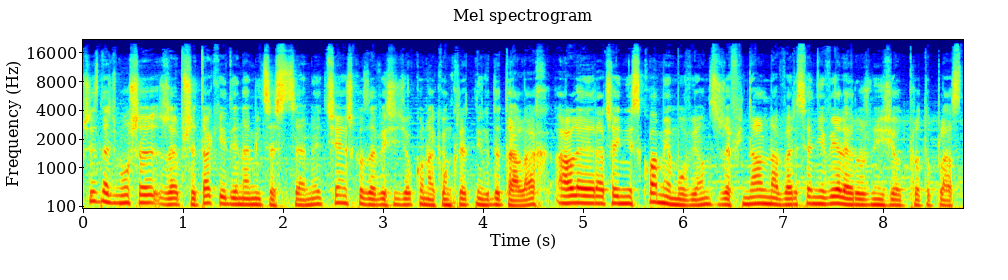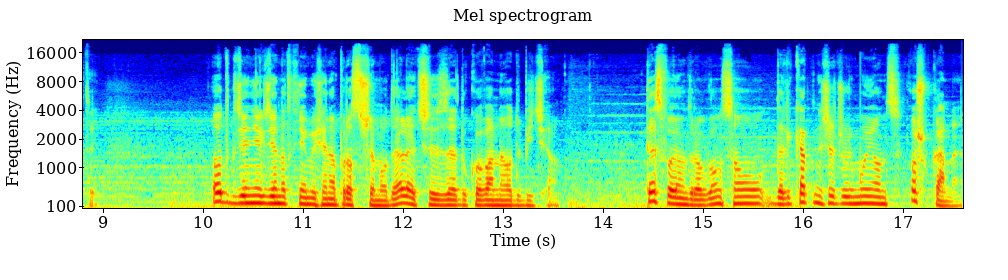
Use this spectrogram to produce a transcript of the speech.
Przyznać muszę, że przy takiej dynamice sceny ciężko zawiesić oko na konkretnych detalach, ale raczej nie skłamię mówiąc, że finalna wersja niewiele różni się od protoplasty. Od gdzie niegdzie natkniemy się na prostsze modele czy zredukowane odbicia. Te swoją drogą są, delikatnie rzecz ujmując, oszukane,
